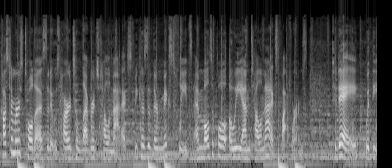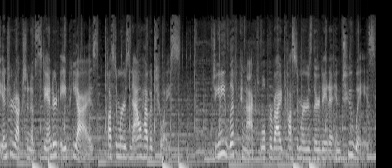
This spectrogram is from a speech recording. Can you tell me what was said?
customers told us that it was hard to leverage telematics because of their mixed fleets and multiple OEM telematics platforms. Today, with the introduction of standard APIs, customers now have a choice Genie Lift Connect will provide customers their data in two ways.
